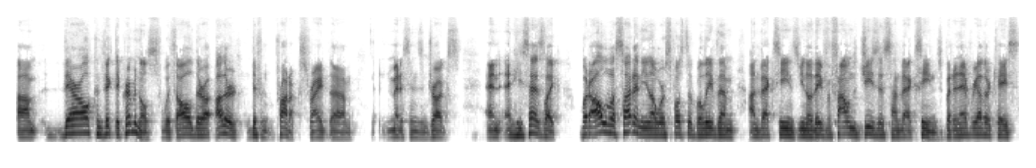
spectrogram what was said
Um, they're all convicted criminals with all their other different products, right? Um, medicines and drugs. And and he says like, but all of a sudden, you know, we're supposed to believe them on vaccines. You know, they've found Jesus on vaccines, but in every other case,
